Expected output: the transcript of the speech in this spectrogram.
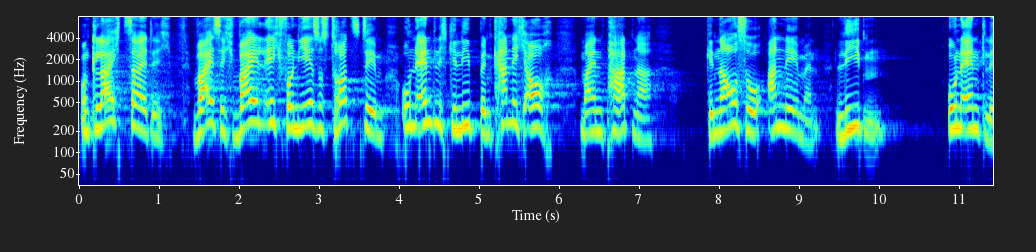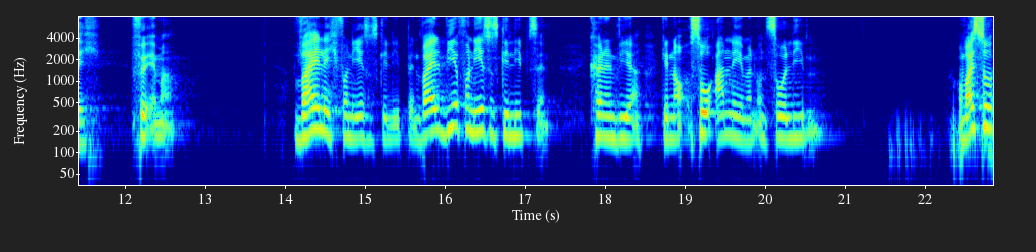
Und gleichzeitig weiß ich, weil ich von Jesus trotzdem unendlich geliebt bin, kann ich auch meinen Partner genauso annehmen, lieben, unendlich für immer. Weil ich von Jesus geliebt bin, weil wir von Jesus geliebt sind, können wir genau so annehmen und so lieben. Und weißt du,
